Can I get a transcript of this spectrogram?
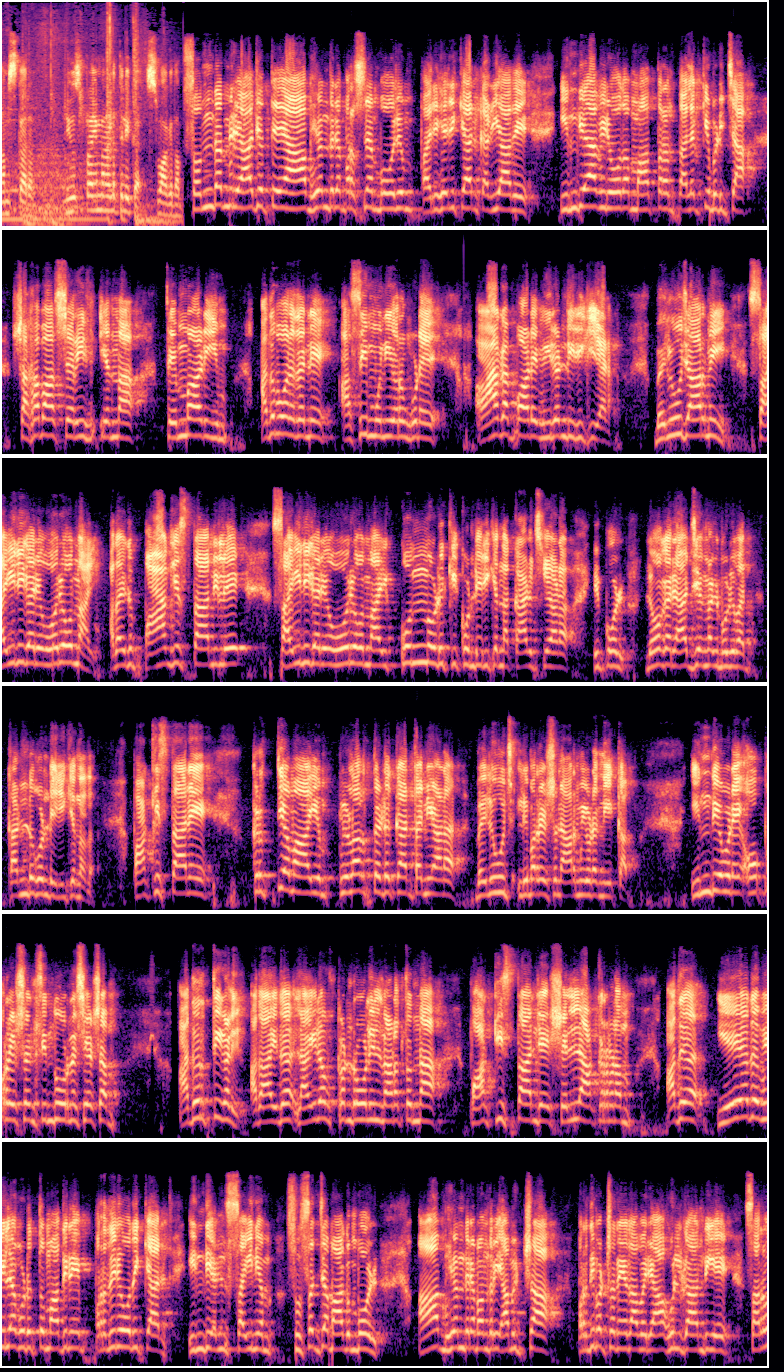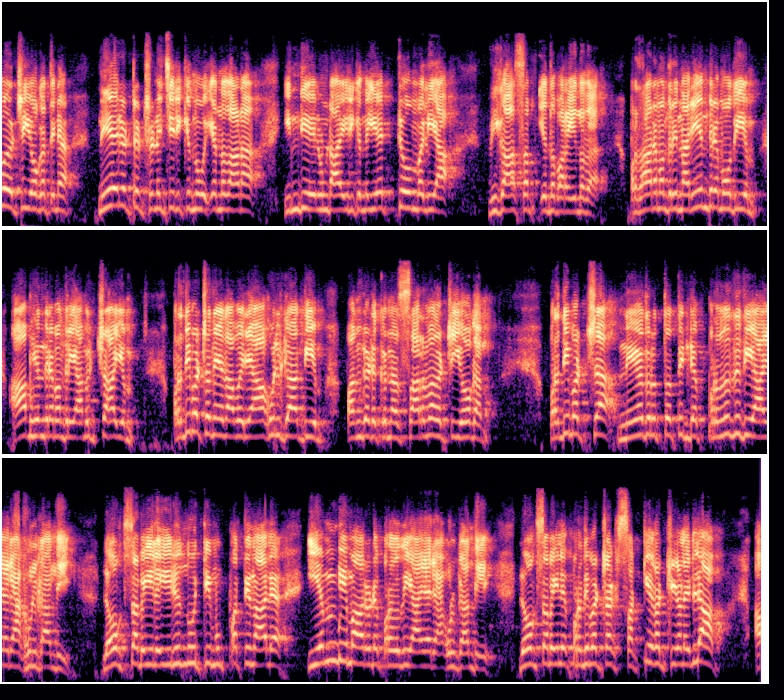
നമസ്കാരം. News prime മലയാളത്തിലേക്ക് സ്വാഗതം. സ്വന്തം രാജ്യത്തെ ആഭ്യന്തര പ്രശ്നം പോലും പരിഹരിക്കാൻ കഴിയാതെ ഇന്ത്യ വിരോധം മാത്രം തലയ്ക്ക് പിടിച്ച ഷഹബാസ് ഷെരീഫ് എന്ന തെമ്മാടിയും അതുപോലെ തന്നെ അസീം മുനീറും കൂടെ ആകപ്പാടെ വിരണ്ടിരിക്കുകയാണ്. ബലൂജ് ആർമി സൈനികരെ ഓരോന്നായി അതായത് പാകിസ്ഥാനിലെ സൈനികരെ ഓരോന്നായി കൊന്നൊടുക്കിക്കൊണ്ടിരിക്കുന്ന കാഴ്ചയാണ് ഇപ്പോൾ ലോകരാജ്യങ്ങൾ മുഴുവൻ കണ്ടുകൊണ്ടിരിക്കുന്നത്. പാകിസ്ഥാനെ കൃത്യമായും പിളർത്തെടുക്കാൻ തന്നെയാണ് ബലൂജ് ലിബറേഷൻ ആർമിയുടെ നീക്കം. ഇന്ത്യയുടെ ഓപ്പറേഷൻ സിന്ദൂറിന് ശേഷം അതിർത്തികളിൽ അതായത് ലൈൻ ഓഫ് കൺട്രോളിൽ നടത്തുന്ന പാകിസ്ഥാന്റെ ഷെല്ലാക്രമണം അത് ഏത് വില കൊടുത്തും അതിനെ പ്രതിരോധിക്കാൻ ഇന്ത്യൻ സൈന്യം സുസജ്ജമാകുമ്പോൾ ആഭ്യന്തരമന്ത്രി അമിത്ഷാ പ്രതിപക്ഷ നേതാവ് രാഹുൽ ഗാന്ധിയെ സർവകക്ഷി യോഗത്തിന് നേരിട്ട് ക്ഷണിച്ചിരിക്കുന്നു എന്നതാണ് ഇന്ത്യയിൽ ഉണ്ടായിരിക്കുന്ന ഏറ്റവും വലിയ വികാസം എന്ന് പറയുന്നത്. പ്രധാനമന്ത്രി നരേന്ദ്രമോദിയും ആഭ്യന്തരമന്ത്രി അമിത്ഷായും പ്രതിപക്ഷ നേതാവ് രാഹുൽ ഗാന്ധിയും പങ്കെടുക്കുന്ന സർവകക്ഷി യോഗം പ്രതിപക്ഷ നേതൃത്വത്തിന്റെ പ്രതിനിധിയായ രാഹുൽ ഗാന്ധി. ലോക്സഭയിലെ ഇരുന്നൂറ്റി മുപ്പത്തിനാല് എം പിമാരുടെ പ്രതിനിധിയായ രാഹുൽ ഗാന്ധി. ലോക്സഭയിലെ പ്രതിപക്ഷ സഖ്യകക്ഷികളെല്ലാം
